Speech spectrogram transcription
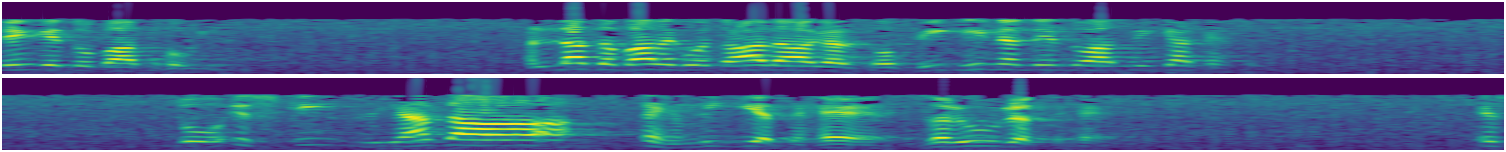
دیں گے تو بات ہوگی۔ اللہ تبارک و تعالی اگر توفیق ہی نہ دیں تو آدمی کیا کہہ سکتے تو اس کی زیادہ اہمیت ہے، ضرورت ہے۔ اس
